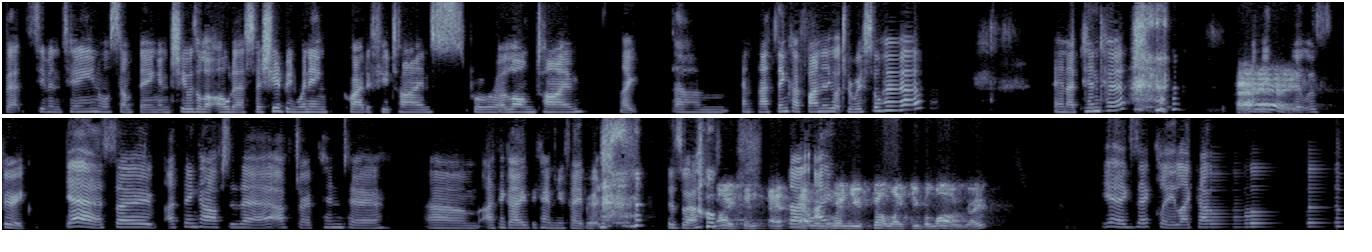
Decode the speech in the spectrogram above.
about 17 or something and she was a lot older so she had been winning quite a few times for a long time like um and i think i finally got to wrestle her and i pinned her. Hey. it was very cool. Yeah so i think after that after i pinned her um i think i became a new favorite as well nice and, and so that was I, when you felt like you belonged right yeah exactly like i was a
